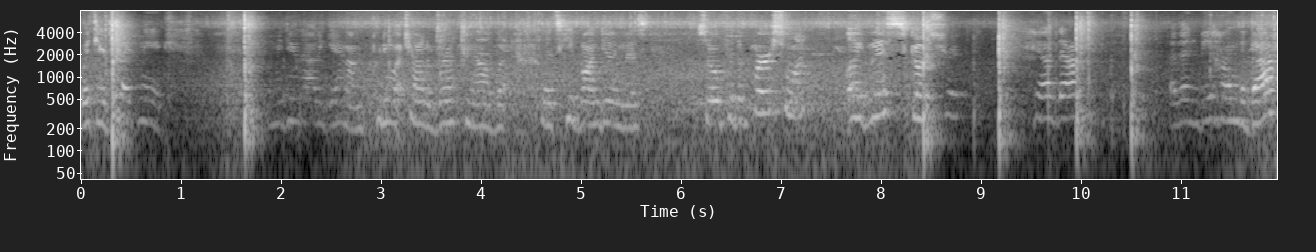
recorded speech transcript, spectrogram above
with your technique. Let me do that again. I'm pretty much out of breath now, but let's keep on doing this. So for the first one, like this, go straight, hand down, and then behind the back.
